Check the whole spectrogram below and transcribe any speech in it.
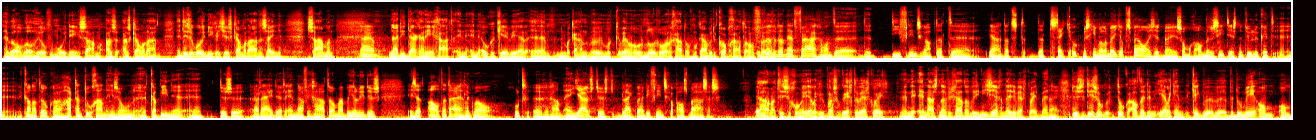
En wel, wel heel veel mooie dingen samen als, als kameraden. Het is ook wel uniek als je als kameraden zijn samen Nou ja, naar die Dakar heen gaat. En, en elke keer weer eh, elkaar, we, we hebben nooit horen gehad of elkaar bij de kop gaat. Of, ik eh, wilde dat net vragen, want eh, de, die vriendschap, dat, eh, ja, dat, dat zet je ook misschien wel een beetje op spel. Als je het bij sommige anderen ziet, is natuurlijk het, eh, kan het ook hard aan toe gaan in zo'n eh, cabine eh, tussen rijder en navigator. Maar bij jullie dus is dat altijd eigenlijk wel goed eh, gegaan. En juist dus blijkbaar die vriendschap als basis. Ja, maar het is gewoon eerlijk. Ik was ook echt de weg kwijt. En, en als navigator wil je niet zeggen dat je de weg kwijt bent. Nee. Dus het is ook, het ook altijd een eerlijk... En, kijk, we, we, we doen meer om, om,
